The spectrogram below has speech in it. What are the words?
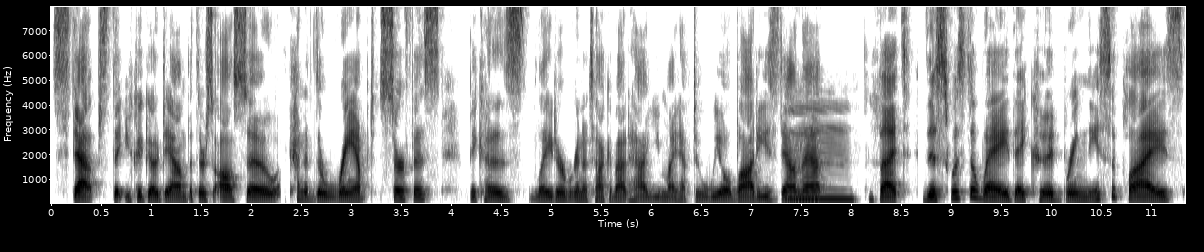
steps that you could go down, but there's also kind of the ramped surface because later we're going to talk about how you might have to wheel bodies down that. Mm, But this was the way they could bring these supplies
